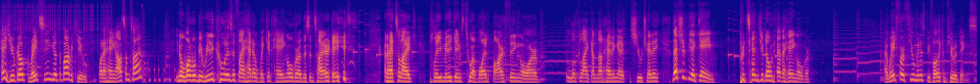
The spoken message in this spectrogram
Hey Hugo, great seeing you at the barbecue. Wanna hang out sometime? You know what would be really cool is if I had a wicked hangover this entire date. and I had to like play mini games to avoid barfing or look like I'm not having a huge headache. That should be a game. Pretend you don't have a hangover. I wait for a few minutes before the computer dings.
